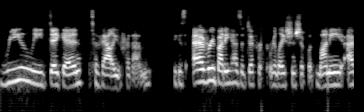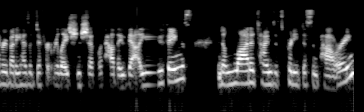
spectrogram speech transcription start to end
really dig into value for them because everybody has a different relationship with money everybody has a different relationship with how they value things and a lot of times it's pretty disempowering.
